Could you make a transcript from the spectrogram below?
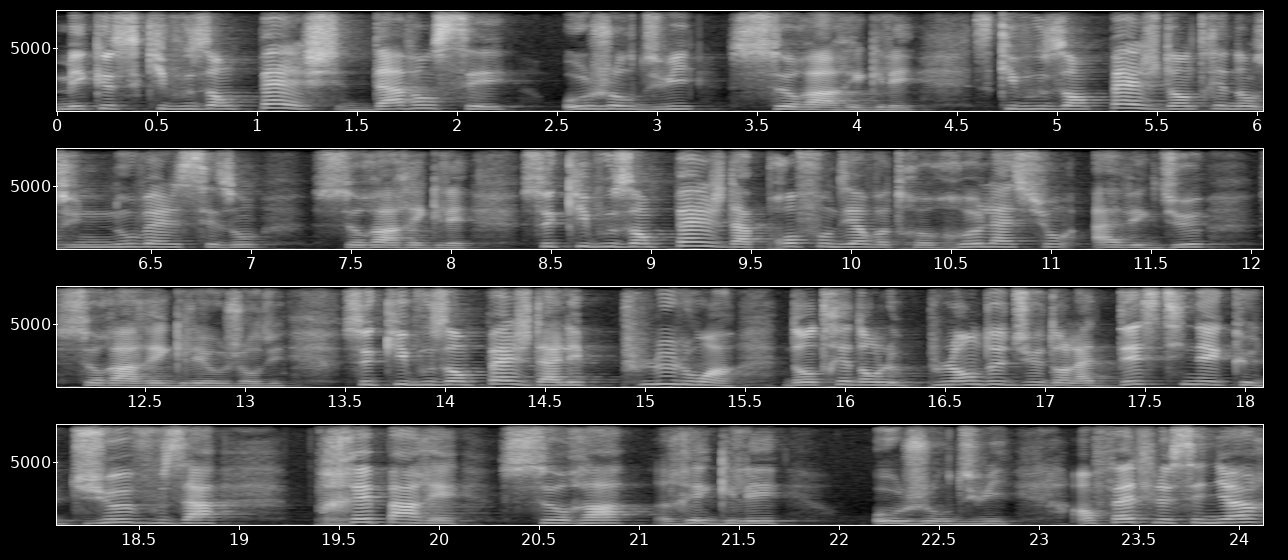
mais que ce qui vous empêche d'avancer aujourd'hui sera réglé. Ce qui vous empêche d'entrer dans une nouvelle saison sera réglé. Ce qui vous empêche d'approfondir votre relation avec Dieu sera réglé aujourd'hui. Ce qui vous empêche d'aller plus loin, d'entrer dans le plan de Dieu, dans la destinée que Dieu vous a préparée sera réglé aujourd'hui. En fait, le Seigneur,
